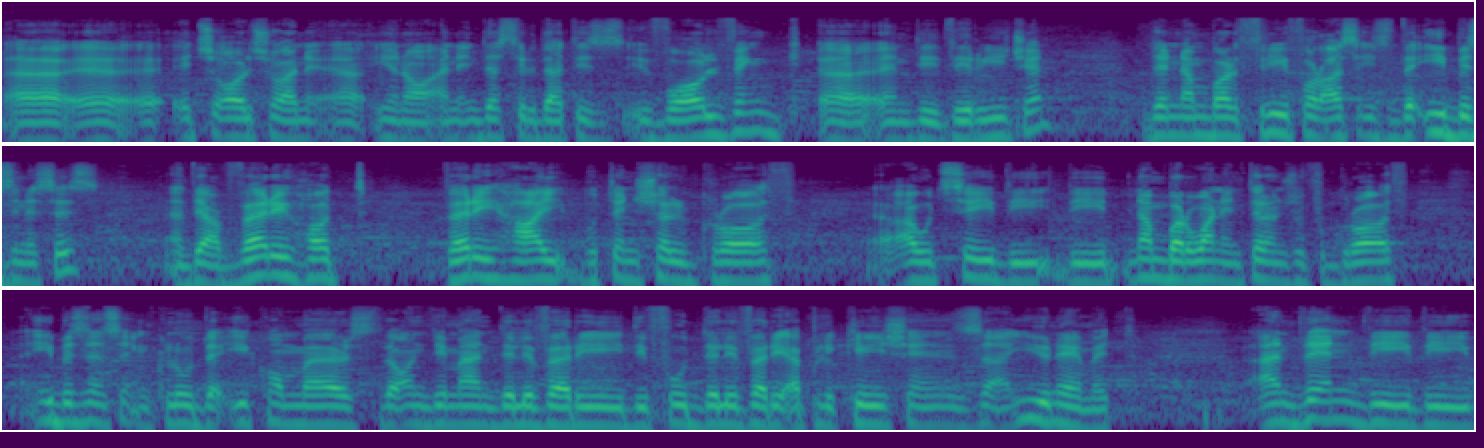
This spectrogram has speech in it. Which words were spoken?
Uh, uh, it's also an uh, you know an industry that is evolving uh, in the, the region. Then number three for us is the e-businesses, and they are very hot, very high potential growth. I would say the the number one in terms of growth. E-business include the e-commerce, the on-demand delivery, the food delivery applications, uh, you name it. And then the, the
